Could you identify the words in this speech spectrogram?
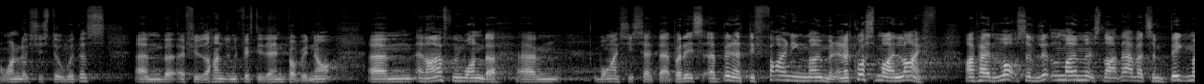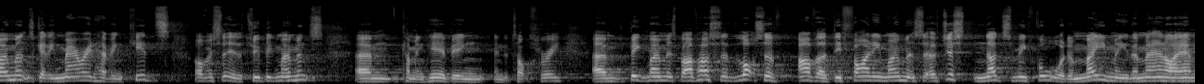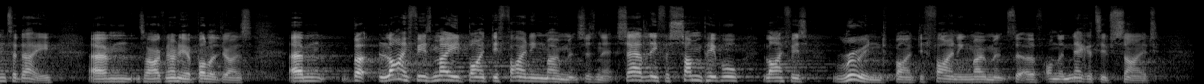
I wonder if she's still with us, um, but if she was 150 then, probably not. Um, and I often wonder um, why she said that. But it's been a defining moment. And across my life, I've had lots of little moments like that. I've had some big moments, getting married, having kids, obviously, the two big moments. Um, coming here being in the top three. Um, big moments, but I've also had lots of other defining moments that have just nudged me forward and made me the man I am today. Um, so I can only apologise. Um, but life is made by defining moments, isn't it? Sadly, for some people, life is ruined by defining moments that are on the negative side.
